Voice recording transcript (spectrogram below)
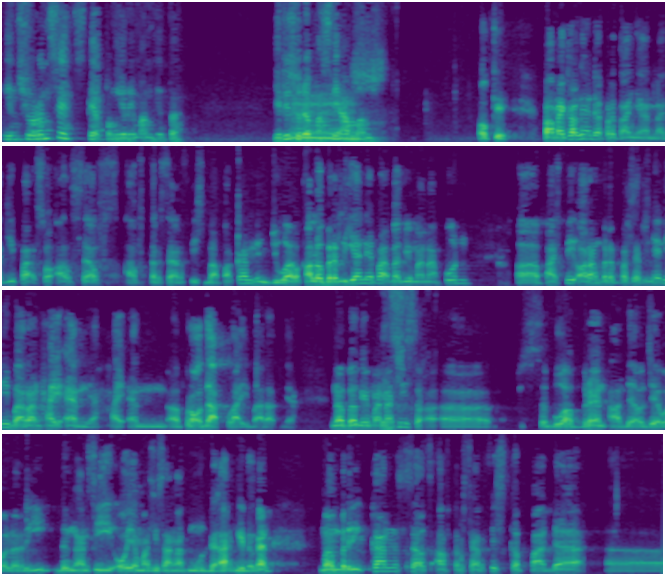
insurance setiap pengiriman kita. Jadi sudah hmm. pasti aman. Oke. Okay. Pak Michael ini ada pertanyaan lagi Pak soal self after service. Bapak kan menjual kalau berlian ya Pak bagaimanapun uh, pasti orang berpersepsinya ini barang high end ya, high end uh, produk lah ibaratnya. Nah, bagaimana yes. sih uh, sebuah brand Adele Jewelry dengan CEO yang masih sangat muda gitu kan? memberikan sales after service kepada uh,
